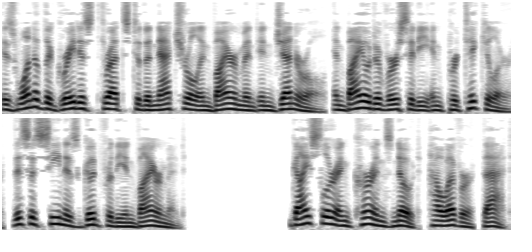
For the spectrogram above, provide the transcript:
is one of the greatest threats to the natural environment in general, and biodiversity in particular, this is seen as good for the environment. Geisler and Currens note, however, that,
